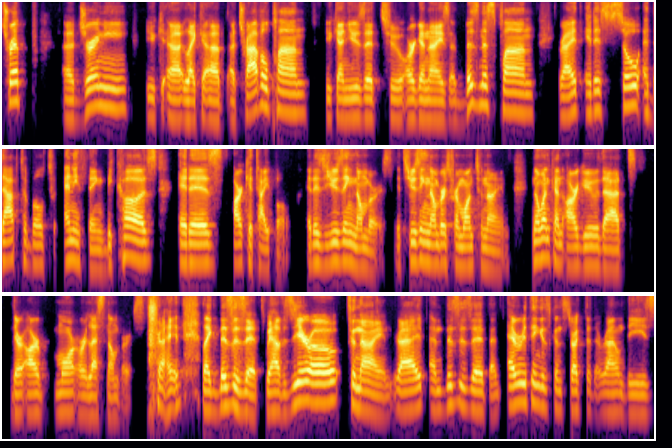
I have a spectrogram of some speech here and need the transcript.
trip, a journey, you uh, like a, a travel plan. You can use it to organize a business plan, right? It is so adaptable to anything because it is archetypal. It is using numbers. It's using numbers from one to nine. No one can argue that there are more or less numbers, right? Like this is it. We have zero to nine, right? And this is it. And everything is constructed around these,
